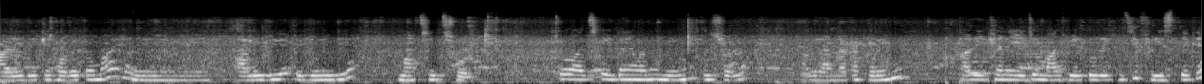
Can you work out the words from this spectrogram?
আর এদিকে হবে তোমার আলু দিয়ে, বেগুন দিয়ে, মাছের ঝোল। তো আজকে এটাই আমাদের মেনু তো চলো, আমি রান্নাটা করে নিই। আর এখানে এই যে মাছ বের করে রেখেছি ফ্রিজ থেকে,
